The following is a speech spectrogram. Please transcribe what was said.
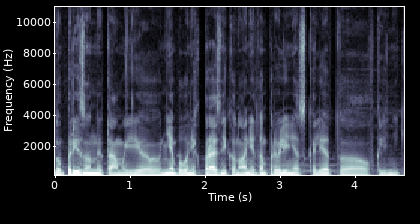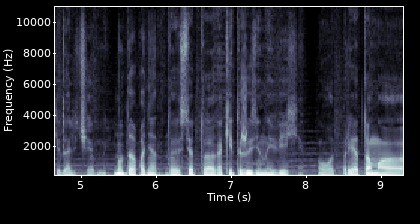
ну, признаны там, и э, не было у них праздника, но они там провели несколько лет э, в клинике, да, лечебной. Ну да, понятно. То есть это какие-то жизненные вехи. Вот. При этом, э,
